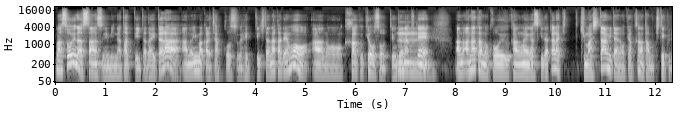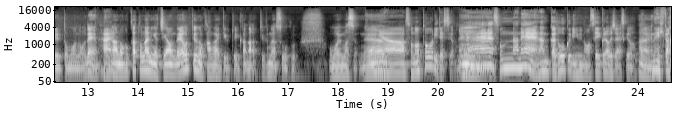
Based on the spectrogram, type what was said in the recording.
まあそういうようなスタンスにみんな立っていただいたら、あの、今から着工数が減ってきた中でも、あの、価格競争っていうんじゃなくて、あの、あなたのこういう考えが好きだから来来ましたみたいなお客さんが多分来てくれると思うので、はい。あの、他と何が違うんだよっていうのを考えていくといいかなっていうふうなすごく思いますよね。えいやー、その通りですよね。そんなね、なんかドークリの背比べじゃないですけど、はいね、比較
